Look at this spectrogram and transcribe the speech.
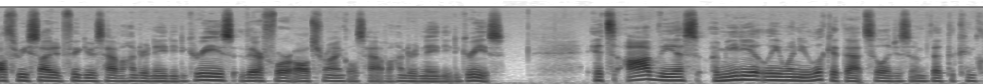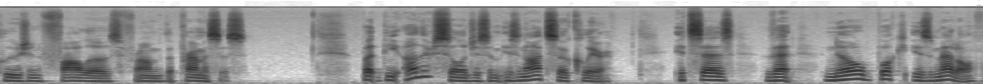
All three-sided figures have 180 degrees. Therefore, all triangles have 180 degrees. It's obvious immediately when you look at that syllogism that the conclusion follows from the premises. But the other syllogism is not so clear. It says that no book is metal,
